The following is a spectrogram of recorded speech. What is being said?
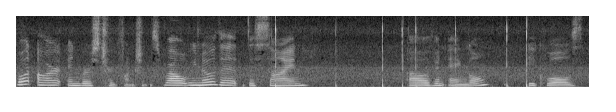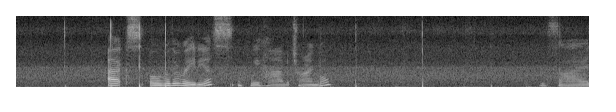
What are inverse trig functions? Well, we know that the sine of an angle equals x over the radius if we have a triangle. The side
